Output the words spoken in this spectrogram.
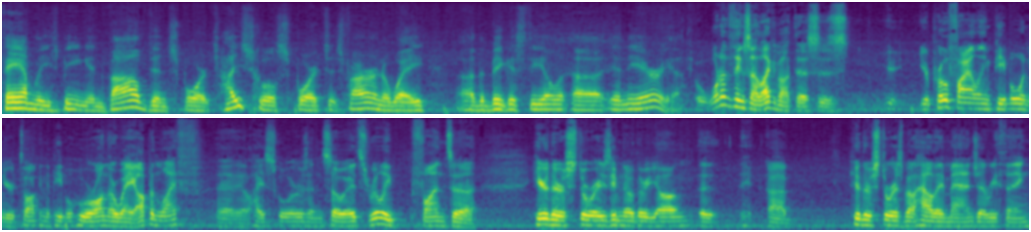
families being involved in sports, high school sports is far and away uh, the biggest deal uh, in the area. One of the things I like about this is you're- you're profiling people and you're talking to people who are on their way up in life, uh, you know, high schoolers, and so it's really fun to hear their stories, even though they're young. Uh, uh, hear their stories about how they manage everything,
